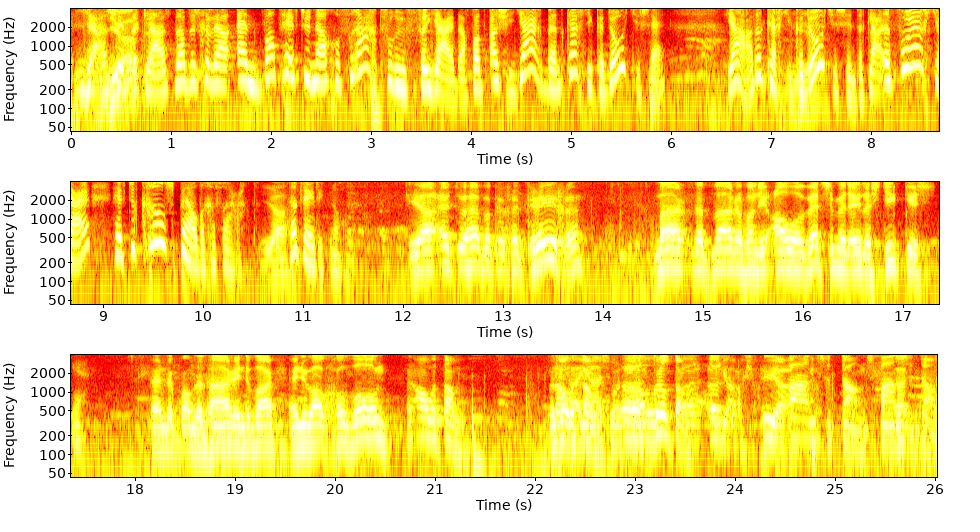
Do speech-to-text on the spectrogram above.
Ja, Sinterklaas, dat is geweldig. En wat heeft u nou gevraagd voor uw verjaardag? Want als je jarig bent, krijg je cadeautjes, hè? Ja, dan krijg je cadeautjes, Sinterklaas. En vorig jaar heeft u krulspelden gevraagd. Ja. Dat weet ik nog. Ja, en toen heb ik er gekregen. Maar dat waren van die oude met elastiekjes. Ja. En dan kwam het haar in de war. En nu wou ik gewoon een oude tang. Een oude Ja, tang. ja, zo'n een oude- krultang. ja, ja. Spaanse tang, Spaanse tang.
